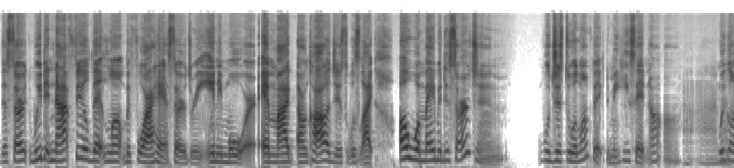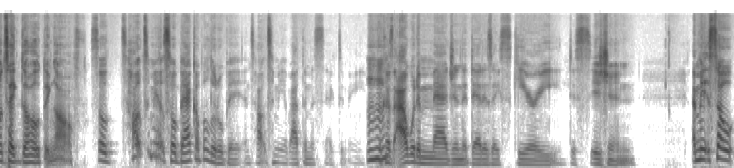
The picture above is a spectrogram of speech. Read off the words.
The sur- we did not feel that lump before I had surgery anymore. And my oncologist was like, "Oh, well, maybe the surgeon will just do a lumpectomy." He said, "Uh, uh Uh-uh, we're gonna take the whole thing off." So talk to me. So back up a little bit and talk to me about the mastectomy Mhm. because I would imagine that that is a scary decision. I mean, so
